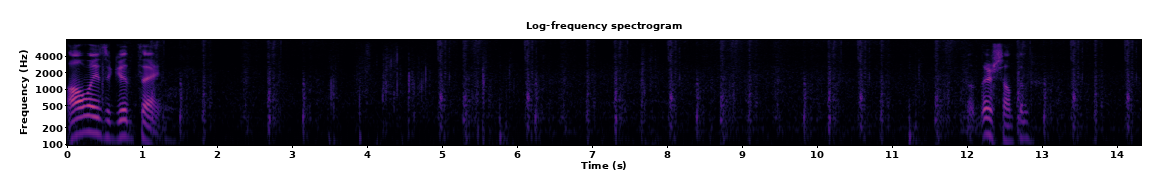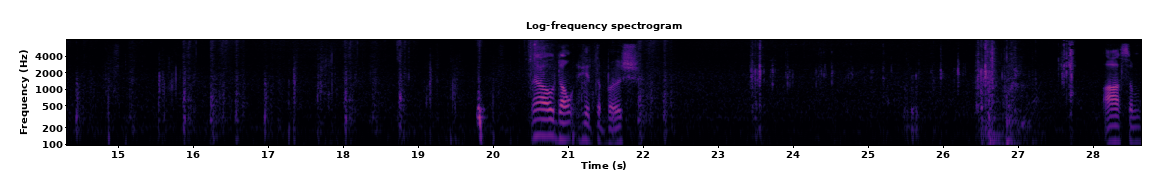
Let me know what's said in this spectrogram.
Always a good thing. Oh, there's something. No, don't hit the bush. Awesome.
